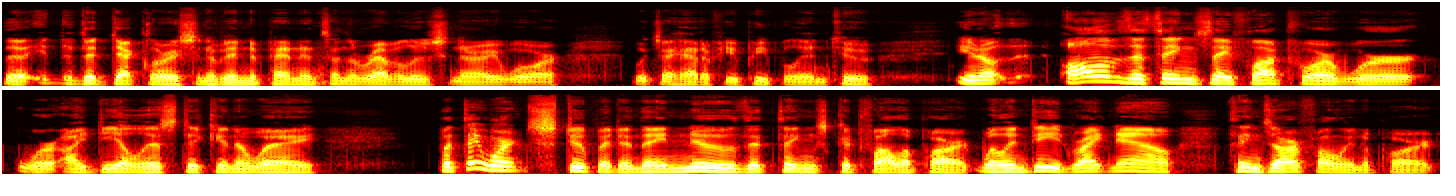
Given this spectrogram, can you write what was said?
the the Declaration of Independence and the Revolutionary War, which I had a few people into. You know, all of the things they fought for were were idealistic in a way, but they weren't stupid and they knew that things could fall apart. Well, indeed, right now things are falling apart,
